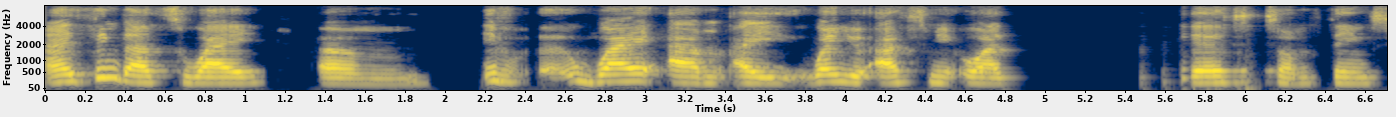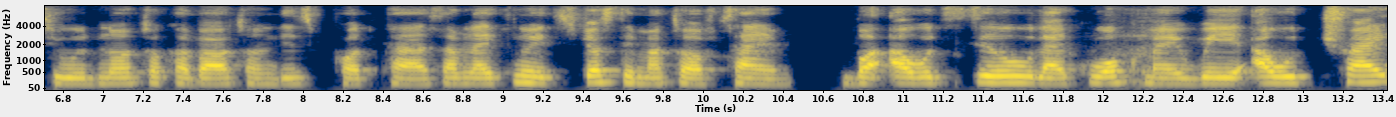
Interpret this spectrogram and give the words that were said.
And I think that's why um if uh, why um I when you ask me, oh, are there some things you would not talk about on this podcast? I'm like, no, it's just a matter of time. But I would still like walk my way. I would try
